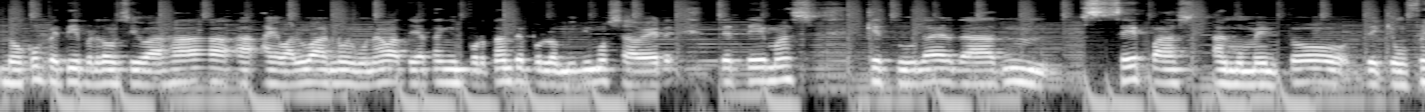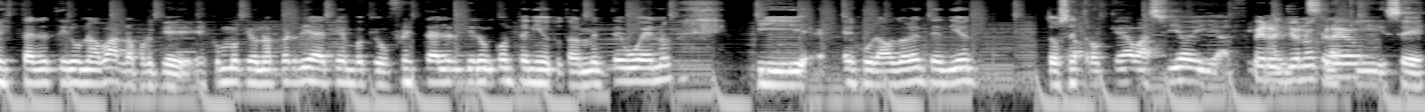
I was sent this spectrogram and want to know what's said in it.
no competir, perdón, si vas a, evaluar ¿no? en una batalla tan importante, por lo mínimo saber de temas que tú la verdad mm, sepas al momento de que un freestyler tire una barra, porque es como que una pérdida de tiempo que un freestyler tire un contenido totalmente bueno y el jurado no lo entendió, entonces tronquea vacío y al final Pero yo no creo, se,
